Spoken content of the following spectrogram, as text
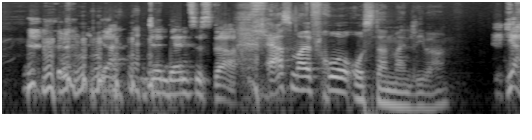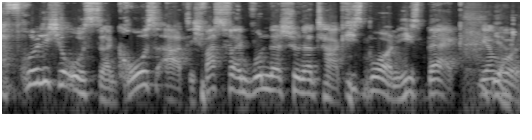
ja, die Tendenz ist da. Erstmal frohe Ostern, mein Lieber. Ja, fröhliche Ostern, großartig. Was für ein wunderschöner Tag. He's born, he's back. Ja. Jawohl.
